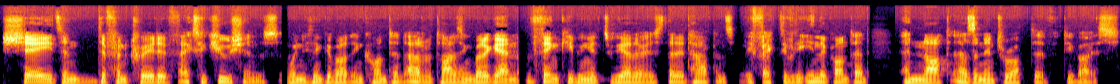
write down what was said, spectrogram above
shades and different creative executions when you think about in content advertising. But again the thing keeping it together is that it happens effectively in the content and not as an interruptive device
